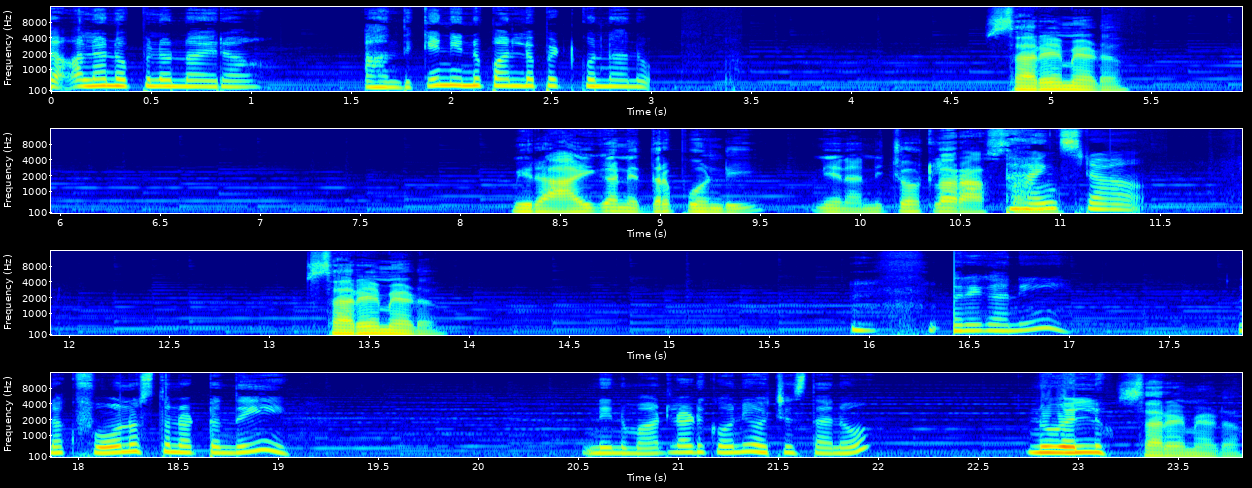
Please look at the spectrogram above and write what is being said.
చాలా నొప్పులున్నాయిరా. అందుకే నిన్ను పనిలో పెట్టుకున్నాను. సరే మేడం. మీరు హాయిగా నిద్రపోండి. నేను అన్ని చోట్ల రాస్తాను. థ్యాంక్స్ రా. సరే మేడం. సరే కానీ నాకు ఫోన్ వస్తున్నట్టుంది. నేను మాట్లాడుకొని వచ్చేస్తాను. నువ్వు వెళ్ళు. సరే మేడం.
